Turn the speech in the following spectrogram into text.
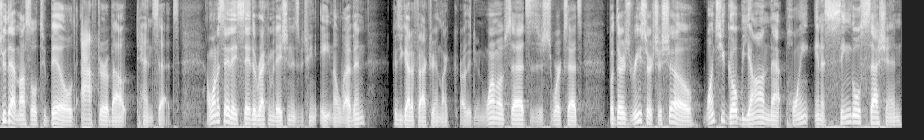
to that muscle to build after about 10 sets. I want to say they say the recommendation is between 8 and 11 because you got to factor in like, are they doing warm up sets? Is it just work sets? But there's research to show once you go beyond that point in a single session,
